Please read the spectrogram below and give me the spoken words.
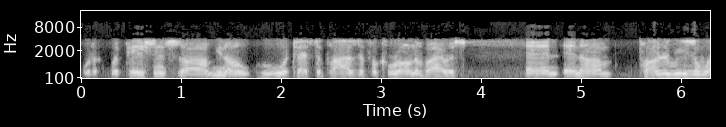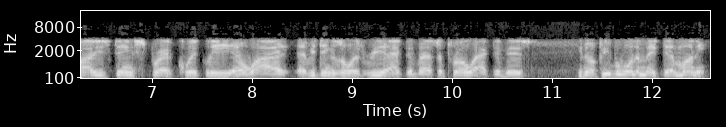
with, with patients, um, you know, who were tested positive for coronavirus, and and um, part of the reason why these things spread quickly and why everything is always reactive as a proactive is, you know, people want to make their money.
